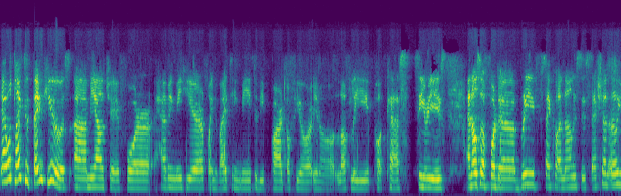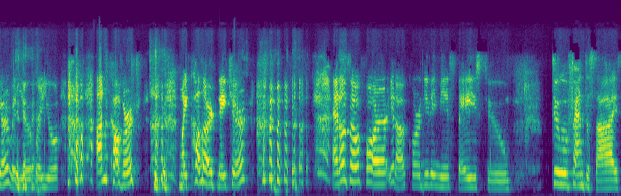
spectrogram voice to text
Yeah, I would like to thank you, uh, Mielche, for having me here, for inviting me to be part of your, you know, lovely podcast series, and also for the brief psychoanalysis session earlier when you where you uncovered my colored nature, and also for you know for giving me space to to fantasize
